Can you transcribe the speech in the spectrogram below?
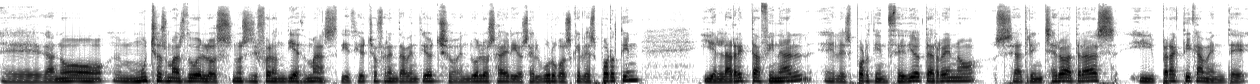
Eh, ganó muchos más duelos, no sé si fueron 10 más, 18 frente a 28 en duelos aéreos el Burgos que el Sporting y en la recta final el Sporting cedió terreno, se atrincheró atrás y prácticamente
